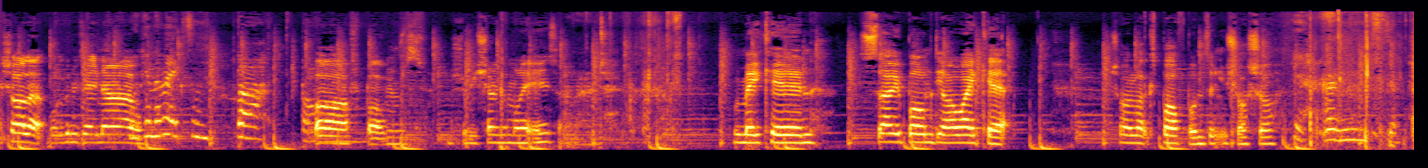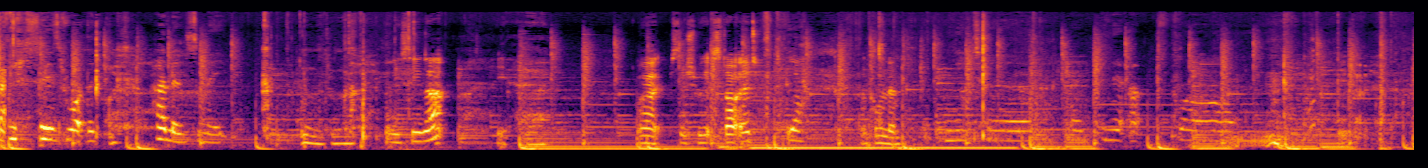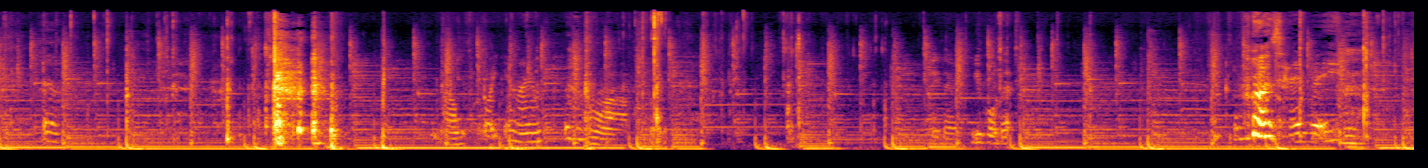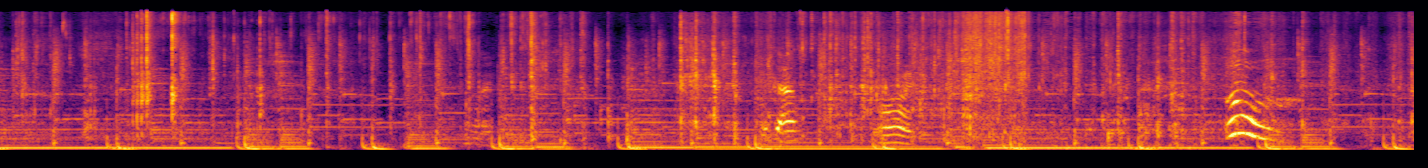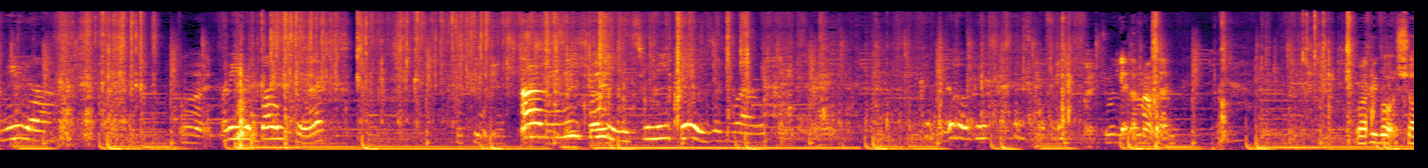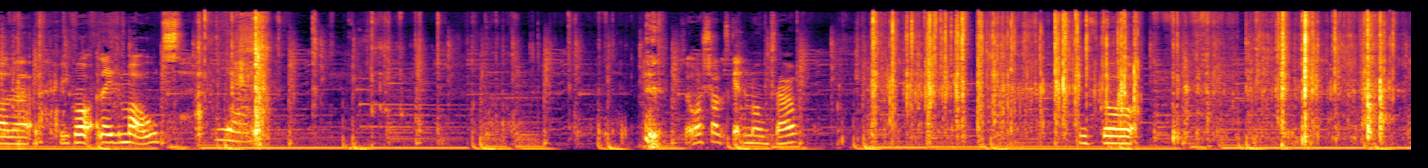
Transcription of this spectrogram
Right, Charlotte, what are we going to do now? We're gonna make some bath bombs. Bath bombs. Should we show them what it is? We're making So Bomb DIY kit. Charlotte likes bath bombs, don't you, Shasha? Yeah, and the this is what the colours make. Mm, can you see that? Yeah. Right, so should we get started? Yeah. Come on then. These. You need these as well. Could you? Right, do you want to get them out then? Right, we got Charlotte. We got lay the moulds. Yeah. So while Charlotte's getting the moulds out, we've got.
